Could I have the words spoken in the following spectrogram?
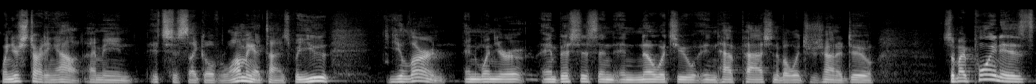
when you're starting out, I mean, it's just like overwhelming at times. But you you learn and when you're ambitious and, and know what you and have passion about what you're trying to do. So my point is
